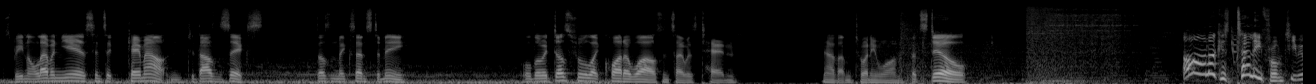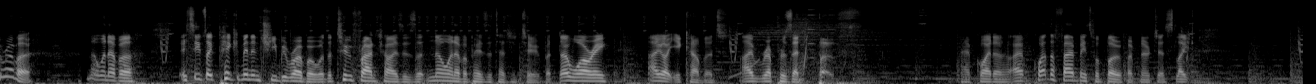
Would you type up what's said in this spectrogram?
It's been 11 years since it came out in 2006. It Doesn't make sense to me. Although it does feel like quite a while since I was 10. Now that I'm 21. But still. Oh, look, it's Telly from Chibi Robo. No one ever... It seems like Pikmin and Chibi Robo are the two franchises that no one ever pays attention to. But don't worry, I got you covered. I represent both. I have quite a... I have quite the fan base for both, I've noticed. Like, uh,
